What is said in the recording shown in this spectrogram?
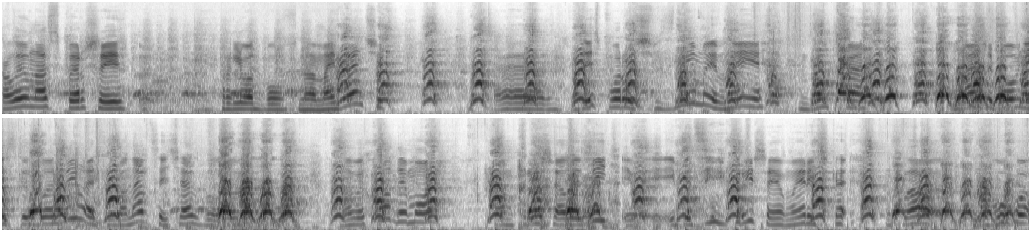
Коли у нас перший е, прильот був на майданчик, е, десь поруч з ними в неї будка майже повністю зложилась, і вона в цей час була. Ми виходимо, там криша лежить, і, і під цією кришею Мерічка, слава Богу,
